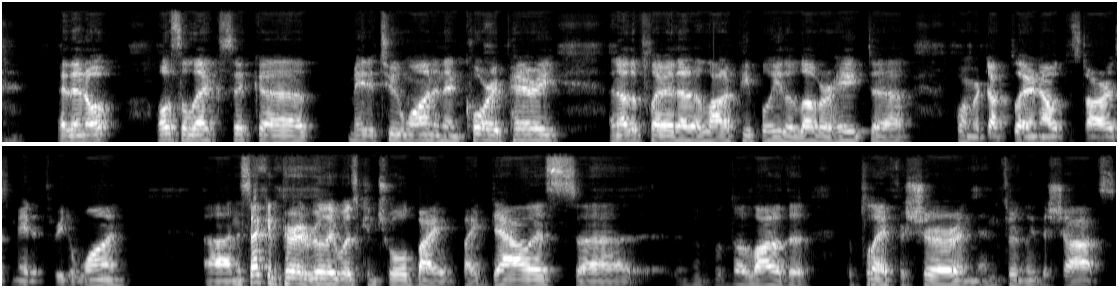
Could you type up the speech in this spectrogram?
and then Osa uh, made it two one, and then Corey Perry, another player that a lot of people either love or hate, uh, former Duck player now with the Stars, made it three to one. Uh, and the second period really was controlled by by Dallas. Uh, a lot of the, the play for sure, and, and certainly the shots.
